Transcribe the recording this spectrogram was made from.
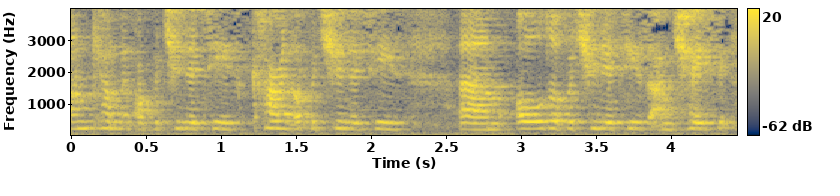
incoming opportunities current opportunities um, old opportunities i'm chasing.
